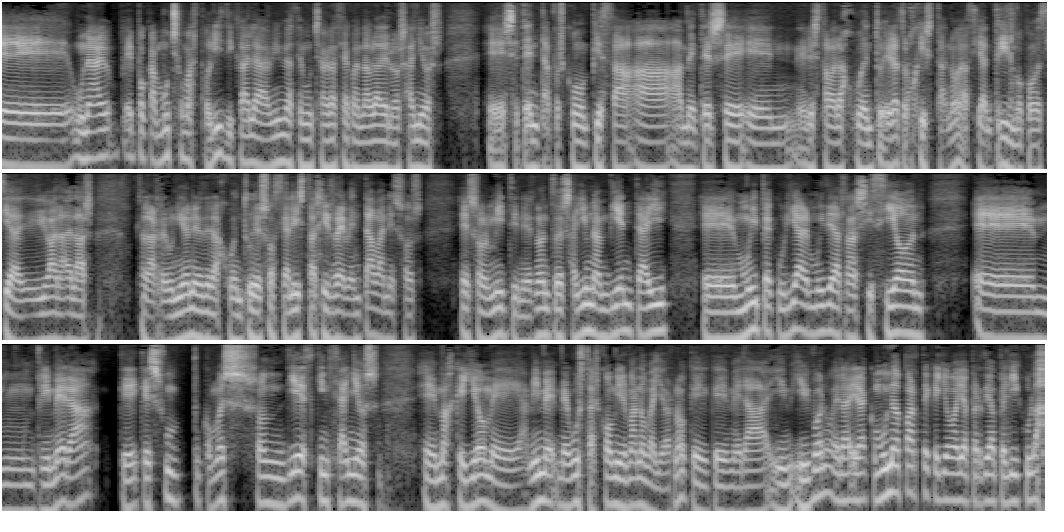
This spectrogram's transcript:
eh, una época mucho más política. A mí me hace mucha gracia cuando habla de los años 70, eh, pues cómo empieza a, meterse en el estado de la juventud. Era trojista, ¿no? Hacía antrismo, como decía, iban a las, a las reuniones de las juventudes socialistas y reventaban esos, esos mítines, ¿no? Entonces hay un ambiente ahí eh, muy peculiar, muy de la transición primera, que, es un, como es, son 10, 15 años eh, más que yo, me, a mí me, gusta, es como mi hermano mayor, ¿no? Que, que me da, y, bueno, era, era como una parte que yo me había perdido a película,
